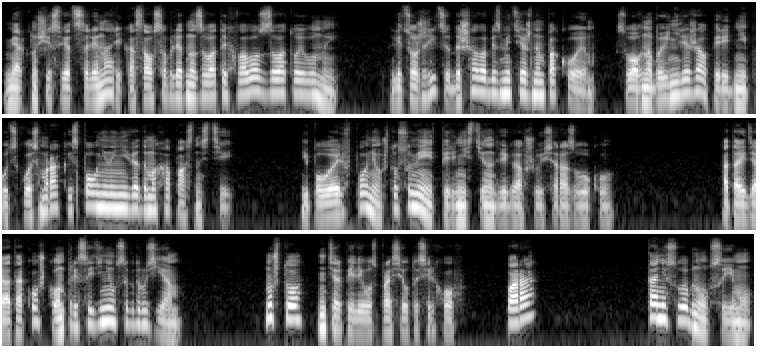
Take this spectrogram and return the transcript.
Меркнущий свет солинари касался бледно-золотых волос золотой луны. Лицо жрицы дышало безмятежным покоем, словно бы и не лежал перед ней путь сквозь мрак, исполненный неведомых опасностей и полуэльф понял, что сумеет перенести надвигавшуюся разлуку. Отойдя от окошка, он присоединился к друзьям. «Ну что?» — нетерпеливо спросил Тосельхов. «Пора?» Танис улыбнулся ему.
